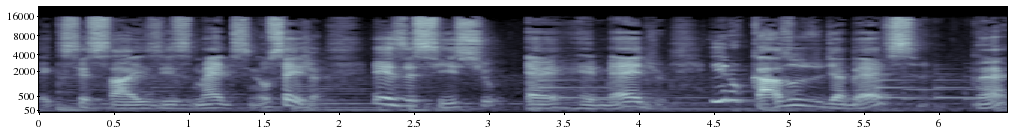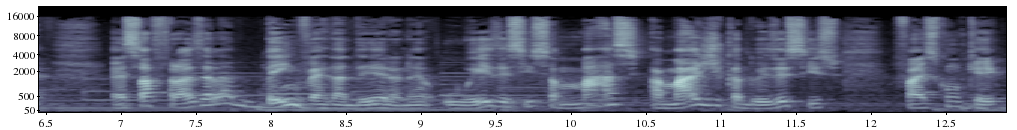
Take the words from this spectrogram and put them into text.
Exercise is medicine, ou seja, exercício é remédio. E no caso do diabetes, né? Essa frase ela é bem verdadeira, né? O exercício, a, a mágica do exercício faz com que,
